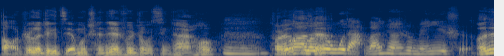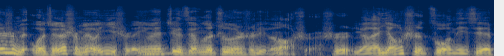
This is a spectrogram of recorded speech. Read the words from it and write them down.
导致了这个节目呈现出这种形态，然后嗯，突然发现是误打，完全是没意识的。完全是没，我觉得是没有意识的，因为这个节目的制作人是李伦老师，是原来央视做那些，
